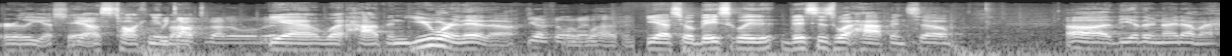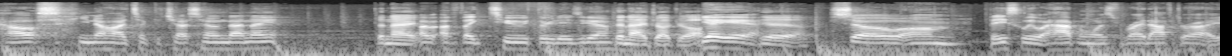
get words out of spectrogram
early yesterday. Yeah. I was talking We about, talked about it a little bit. yeah, what happened. You weren't there though. You gotta fill What, them what happened? Yeah, so basically, this is what happened. So, uh, the other night at my house, you know how I took the chest home that night, The night, of, of like two, three days ago. the night I dropped you off. Yeah, yeah, yeah. Yeah, yeah. So, um, basically, what happened was right after I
